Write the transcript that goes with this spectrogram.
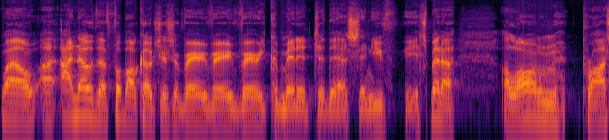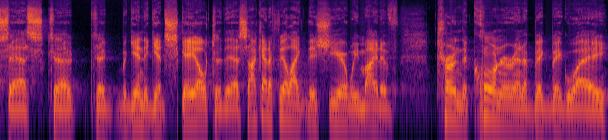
Well, I, I know the football coaches are very, very, very committed to this, and you've it's been a a long process to to begin to get scale to this. I kind of feel like this year we might have turned the corner in a big, big way.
